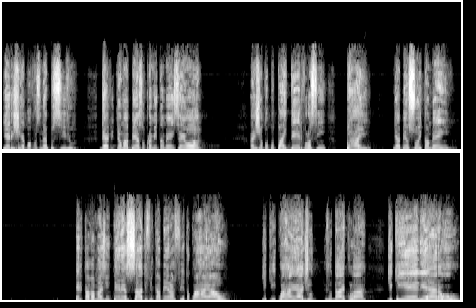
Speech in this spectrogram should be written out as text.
E ele chegou e falou assim: Não é possível, deve ter uma bênção para mim também, Senhor. Aí chegou para o pai dele e falou assim: Pai, me abençoe também. Ele estava mais interessado em ficar bem na fita com arraial, de que com arraial judaico lá, de que ele era o,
